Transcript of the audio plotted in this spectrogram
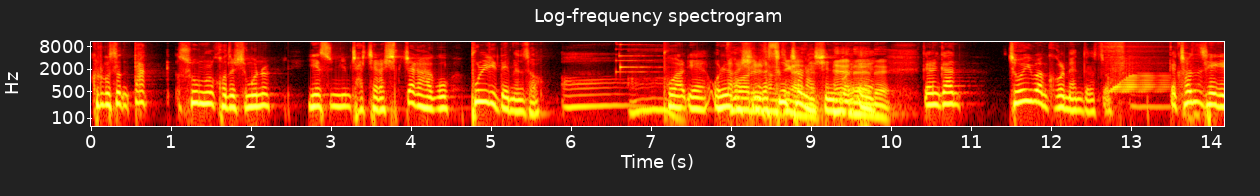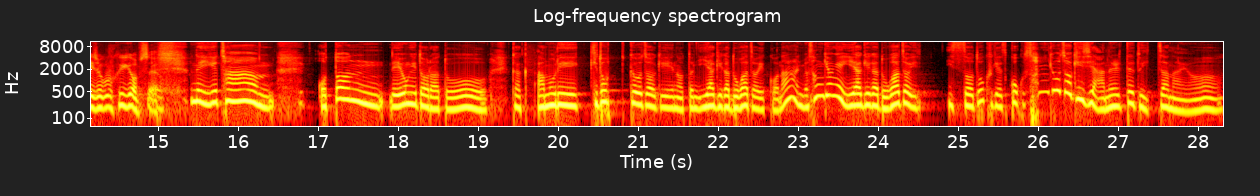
그러고선 딱 숨을 거두시면은 예수님 자체가 십자가하고 분리되면서 아. 부활에 올라가시는 부활을 거. 승천하시는 네, 거예요. 네, 예. 네. 그러니까 저희만 그걸 만들었죠. 그러니까 전 세계적으로 그게 없어요. 근데 이게 참 어떤 내용이더라도 그러니까 아무리 기독교적인 어떤 이야기가 녹아져 있거나 아니면 성경의 이야기가 녹아져 있- 있어도 그게 꼭 선교적이지 않을 때도 있잖아요.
